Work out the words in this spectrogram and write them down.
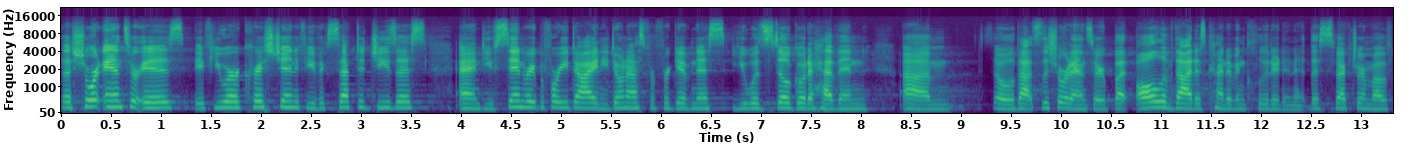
the short answer is if you are a Christian, if you've accepted Jesus and you sin right before you die and you don't ask for forgiveness, you would still go to heaven. Um, so that's the short answer. But all of that is kind of included in it this spectrum of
